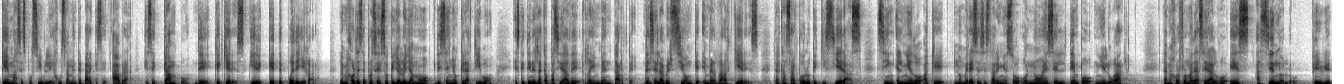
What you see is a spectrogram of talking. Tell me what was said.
qué más es posible, justamente para que se abra ese campo de qué quieres y de qué te puede llegar. Lo mejor de este proceso que yo lo llamo diseño creativo es que tienes la capacidad de reinventarte, de ser la versión que en verdad quieres, de alcanzar todo lo que quisieras sin el miedo a que no mereces estar en eso o no es el tiempo ni el lugar. La mejor forma de hacer algo es haciéndolo, Period.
